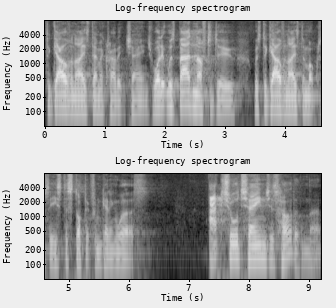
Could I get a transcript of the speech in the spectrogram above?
to galvanize democratic change. What it was bad enough to do was to galvanize democracies to stop it from getting worse. Actual change is harder than that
